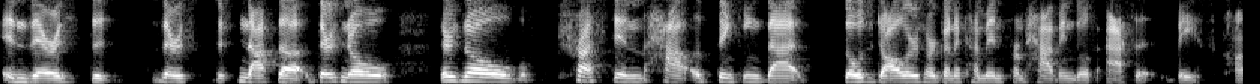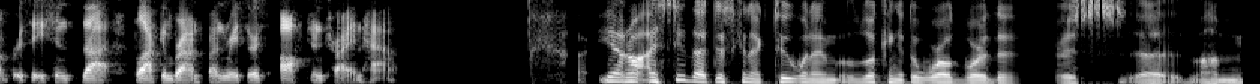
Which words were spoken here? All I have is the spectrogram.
and there's the there's not the there's no there's no trust in how thinking that those dollars are going to come in from having those asset based conversations that black and brown fundraisers often try and have. Yeah, no, I see that disconnect too when I'm looking at the world where there's, uh, um,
